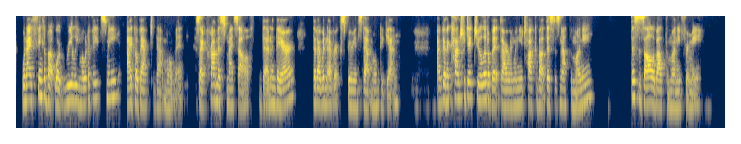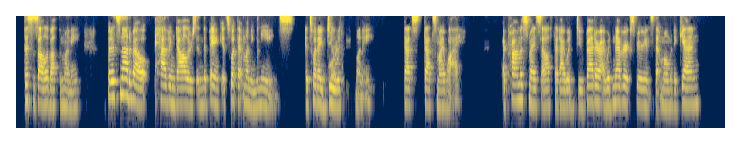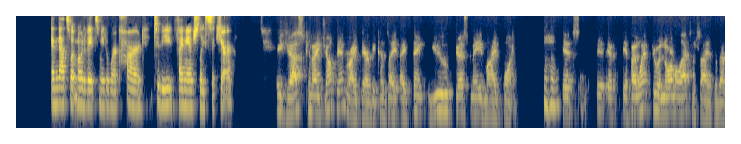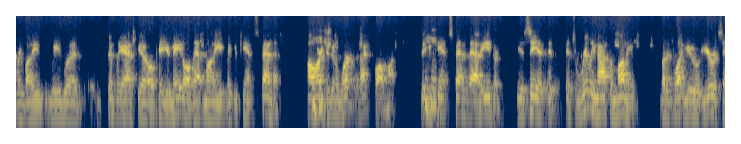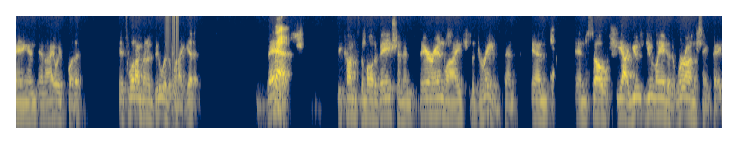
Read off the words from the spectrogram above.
When I think about what really motivates me, I go back to that moment because I promised myself then and there that I would never experience that moment again. I'm going to contradict you a little bit, Darwin, when you talk about this is not the money. This is all about the money for me. This is all about the money. But it's not about having dollars in the bank. It's what that money means. It's what I do right. with money. That's that's my why. I promised myself that I would do better. I would never experience that moment again. And that's what motivates me to work hard to be financially secure. Hey, Jess, can I jump in right there? Because I, I think you just made my point. Mm-hmm. It's if if I went through a normal exercise with everybody, we would simply ask you, okay, you made all that money, but you can't spend it. How mm-hmm. hard you're going to work the next 12 months? That mm-hmm. you can't spend that either. You see, it, it it's really not the money, but it's what you you're saying, and, and I always put it, it's what I'm going to do with it when I get it. That right becomes the motivation and therein lies the dream and and yeah. And so yeah you you landed it we're on the same page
